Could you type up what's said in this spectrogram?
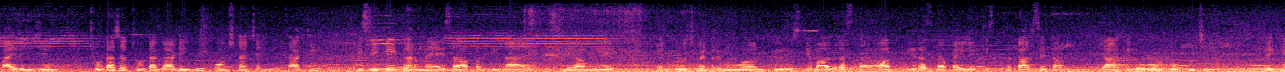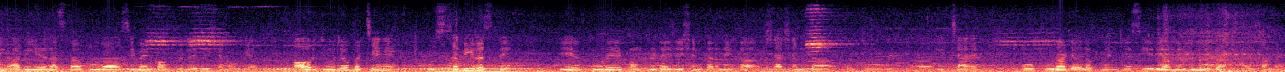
फायर इंजन छोटा से छोटा गाड़ी भी पहुँचना चाहिए, ताकि किसी के घर में ऐसा आपत्ति ना आए। इसलिए हम ये इंक्रोचमेंट रिमूवल फिर उसके बाद रास्ता। आप ये रास्ता पहले किस प्रकार से था? यहाँ के लोगों को कुछ लेकिन अभी ये रास्ता पूरा सीमेंट कॉन्क्रीटाइजेशन हो गया। और जो जो बच्चे हैं उस सभी रास्ते ये पूरे कॉन्क्रीटाइजेशन करने का, शासन का जो इच्छा है, वो पूरा डेवलपमेंट इस एरिया में भी होगा। ऐसा मैं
